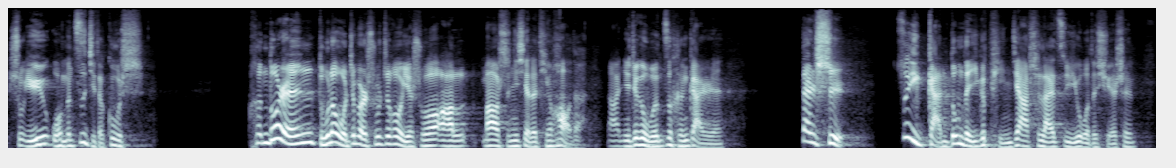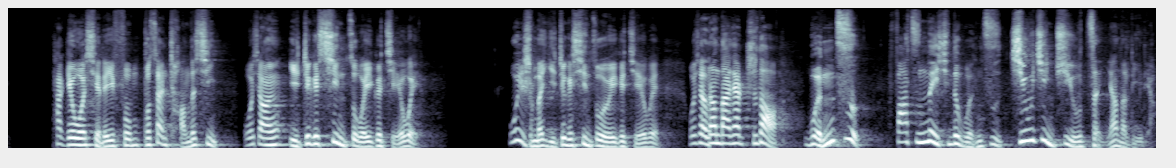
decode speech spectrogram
属于我们自己的故事。很多人读了我这本书之后也说啊，马老师你写的挺好的啊，你这个文字很感人。但是最感动的一个评价是来自于我的学生，他给我写了一封不算长的信。我想以这个信作为一个结尾。为什么以这个信作为一个结尾？我想让大家知道，文字发自内心的文字究竟具有怎样的力量。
